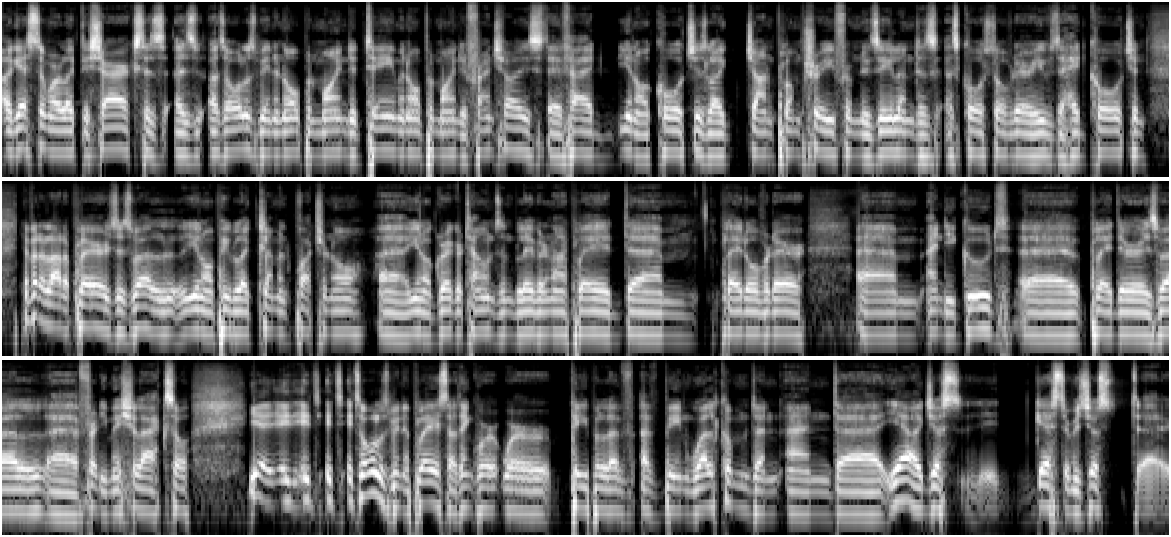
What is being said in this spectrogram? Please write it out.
I guess somewhere like the Sharks has, has, has always been an open minded team, an open minded franchise. They've had, you know, coaches like John Plumtree from New Zealand has, has coached over there. He was a head coach. And they've had a lot of players as well, you know, people like Clement Poitras, uh, you know, Gregor Townsend, believe it or not, played played um, played over there. Um, Andy Goode uh, played there as well. Uh, Freddie Michalak. So yeah, it, it, it's always been a place I think where, where people have, have been welcomed and and uh, yeah, I just guess there was just uh,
